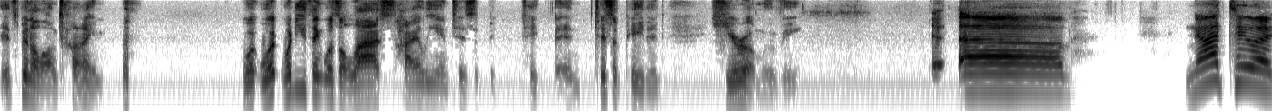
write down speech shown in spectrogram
has been a long time. what what what do you think was the last highly anticipated anticipated hero movie? Uh, not to uh,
